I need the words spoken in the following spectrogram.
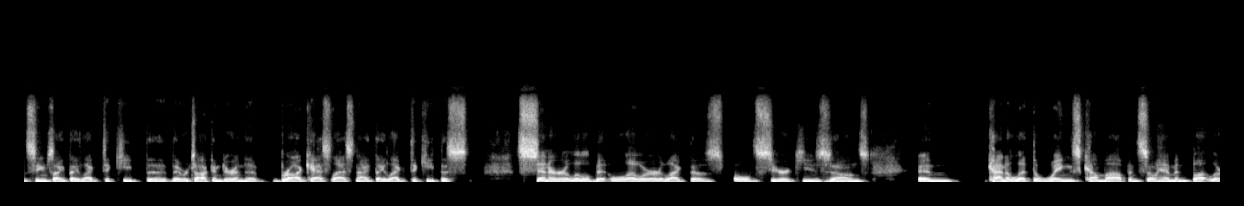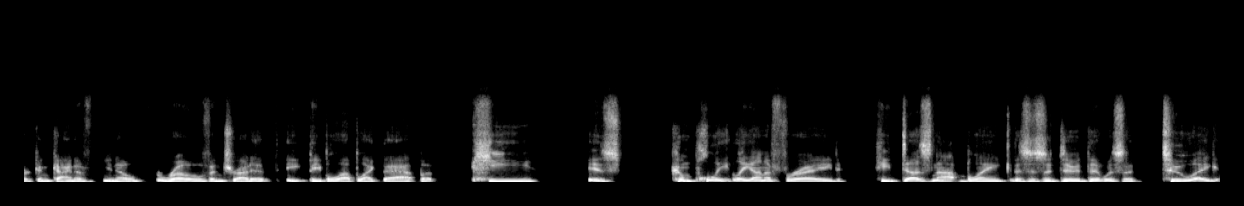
seems like they like to keep the they were talking during the broadcast last night they like to keep this center a little bit lower like those old Syracuse zones. And kind of let the wings come up and so him and Butler can kind of you know rove and try to eat people up like that. But he is completely unafraid. He does not blink. This is a dude that was a two-way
